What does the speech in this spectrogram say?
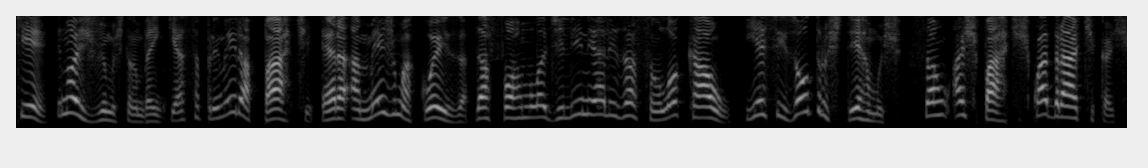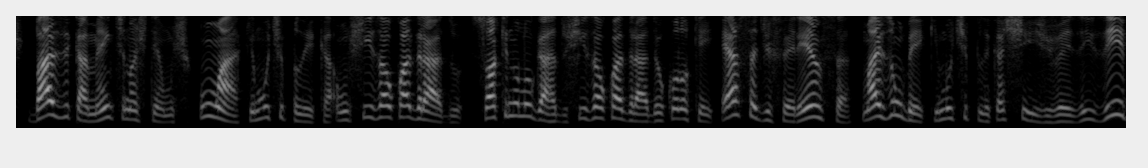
Q. E nós vimos também que essa primeira parte era a mesma coisa da fórmula de linearização local. E esses outros termos são as partes quadráticas. Basicamente, nós temos um a que multiplica um x ao quadrado, só que no lugar do x ao quadrado eu coloquei essa diferença, mais um b que multiplica x vezes y,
